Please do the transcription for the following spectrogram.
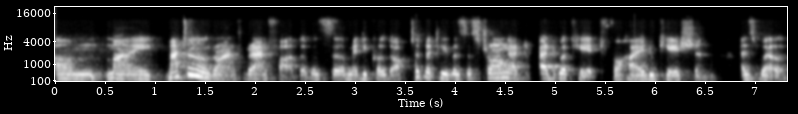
Um, my maternal grand- grandfather was a medical doctor, but he was a strong ad- advocate for higher education as well.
